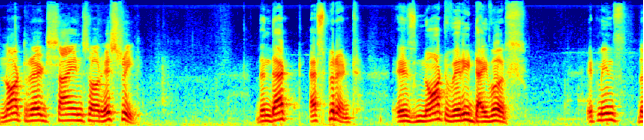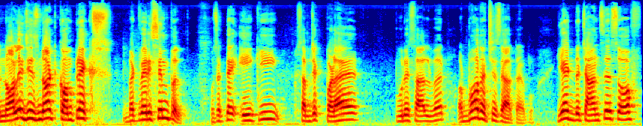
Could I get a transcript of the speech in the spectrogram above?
not read science or history, then that aspirant is not very diverse. It means the knowledge is not complex but very simple. हो सकता है एक ही सब्जेक्ट पढ़ा है पूरे साल भर और बहुत अच्छे से आता है वो yet the chances of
